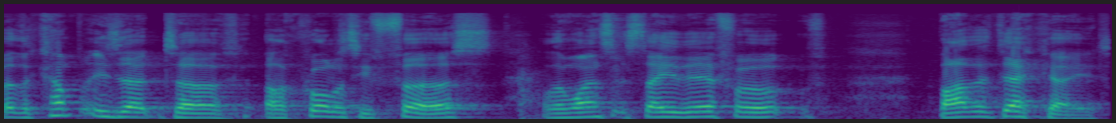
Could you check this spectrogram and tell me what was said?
But the companies that uh, are quality first are the ones that stay there for by the decade.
